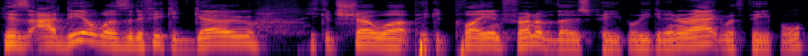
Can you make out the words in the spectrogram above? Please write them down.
his idea was that if he could go, he could show up, he could play in front of those people, he could interact with people,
